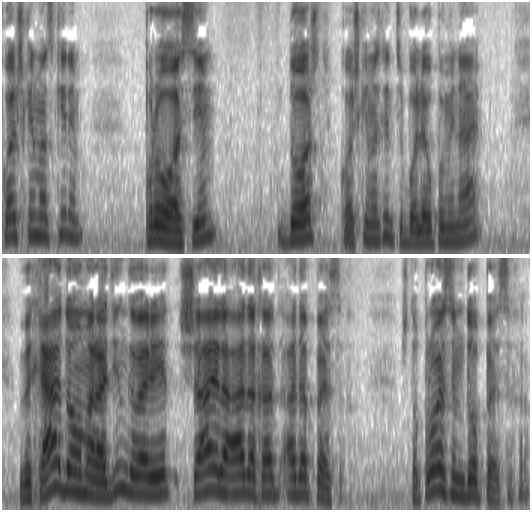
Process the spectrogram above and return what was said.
кольшкин маскирим. Просим дождь, кольшкин маскирим, тем более упоминаем. Вихадо Омар один говорит, шайла ада, ада Песах. Что просим до Песаха.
